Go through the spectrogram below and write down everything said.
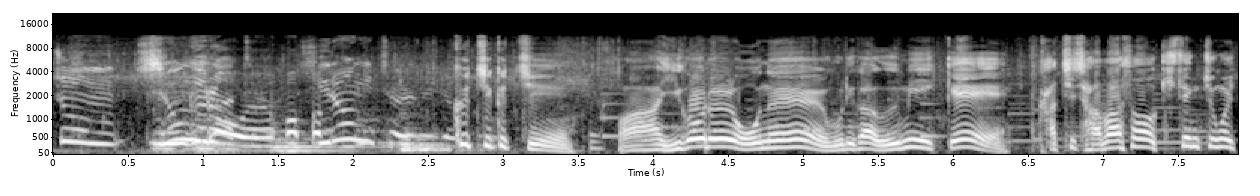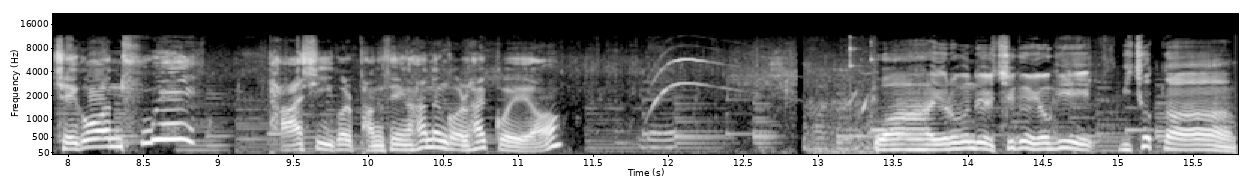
좀 징그러워요. 지렁이처럼. 그치, 그치. 와 이거를 오늘 우리가 의미 있게 같이 잡아서 기생충을 제거한 후에 다시 이걸 방생하는 걸 할 거예요. 와 여러분들 지금 여기 미쳤다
